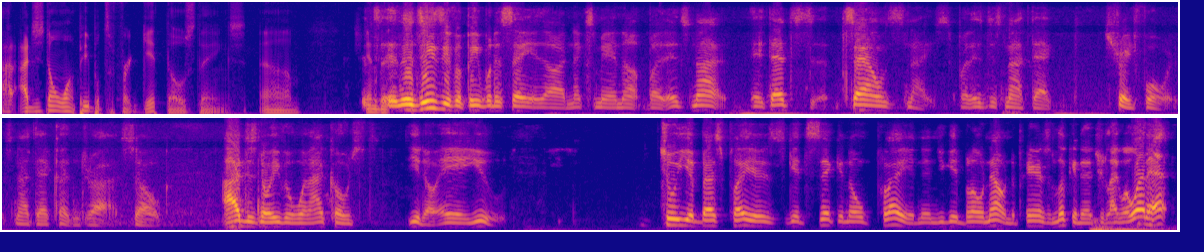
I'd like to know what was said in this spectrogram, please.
I, I just don't want people to forget those things. Um, and It's, the- it's easy for people to say uh, next man up, but it's not. It that sounds nice, but it's just not that straightforward. It's not that cut and dry. So I just know even when I coached, you know, AAU, two of your best players get sick and don't play, and then you get blown out, and the parents are looking at you like, "Well, what happened?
